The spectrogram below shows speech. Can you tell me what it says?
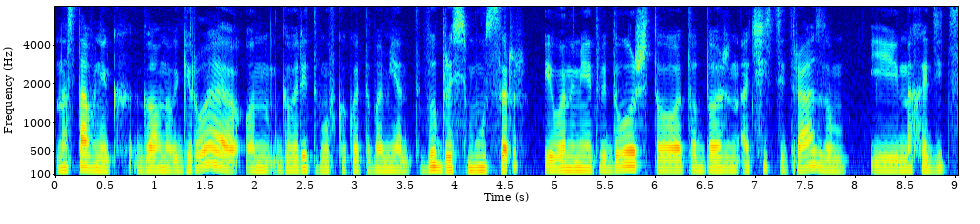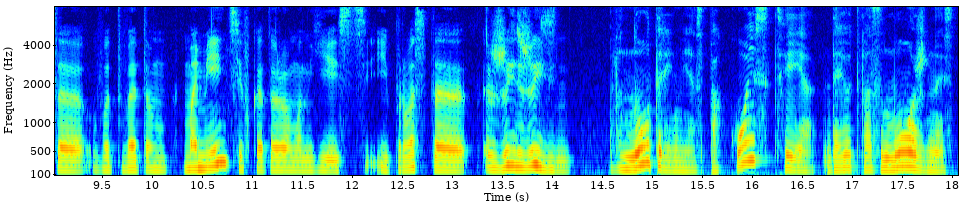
наставник главного героя, он говорит ему в какой-то момент «выбрось мусор», и он имеет в виду, что тот должен очистить разум и находиться вот в этом моменте, в котором он есть, и просто жить жизнь. Внутреннее спокойствие дает возможность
